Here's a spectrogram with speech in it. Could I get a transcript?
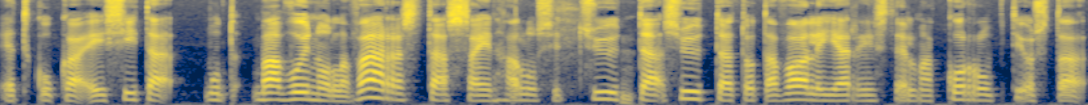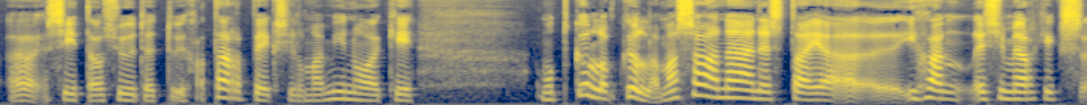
että kuka ei sitä, mutta mä voin olla väärässä tässä, en halua sit syyttää, syyttää tota vaalijärjestelmää korruptiosta, siitä on syytetty ihan tarpeeksi ilman minuakin, mutta kyllä, kyllä mä saan äänestää ja ihan esimerkiksi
